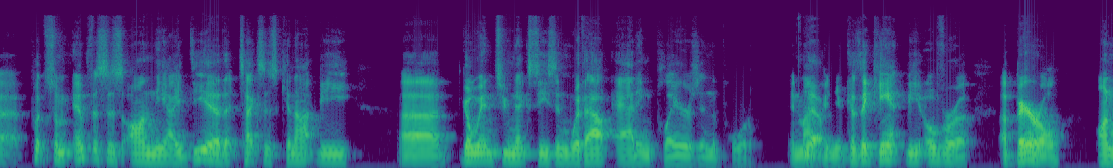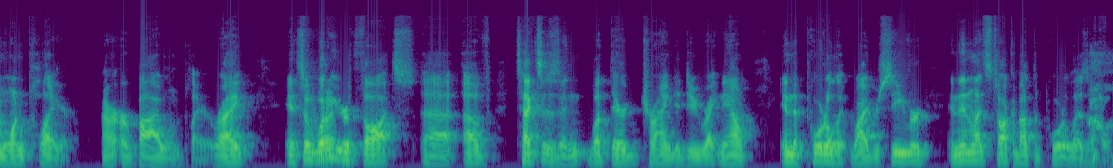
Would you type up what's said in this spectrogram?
uh, put some emphasis on the idea that Texas cannot be uh, go into next season without adding players in the portal, in my yeah. opinion, because they can't be over a, a barrel on one player or, or buy one player, right? And so, what right. are your thoughts uh, of Texas and what they're trying to do right now in the portal at wide receiver? And then let's talk about the portal as a whole.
